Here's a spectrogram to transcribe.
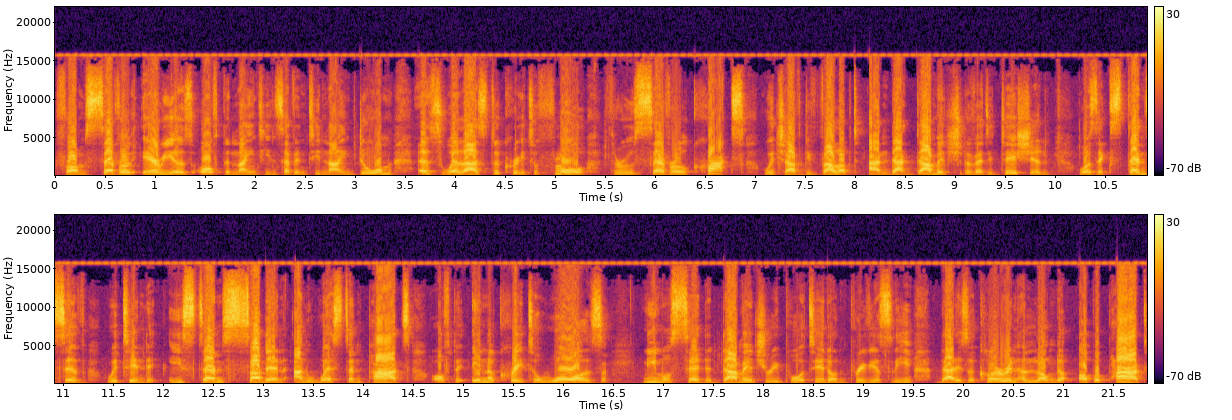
from several areas of the 1979 dome as well as the crater floor through several cracks which have developed and that damaged the vegetation was extensive within the eastern, southern, and western parts of the inner crater walls. NEMO said the damage reported on previously that is occurring along the upper part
